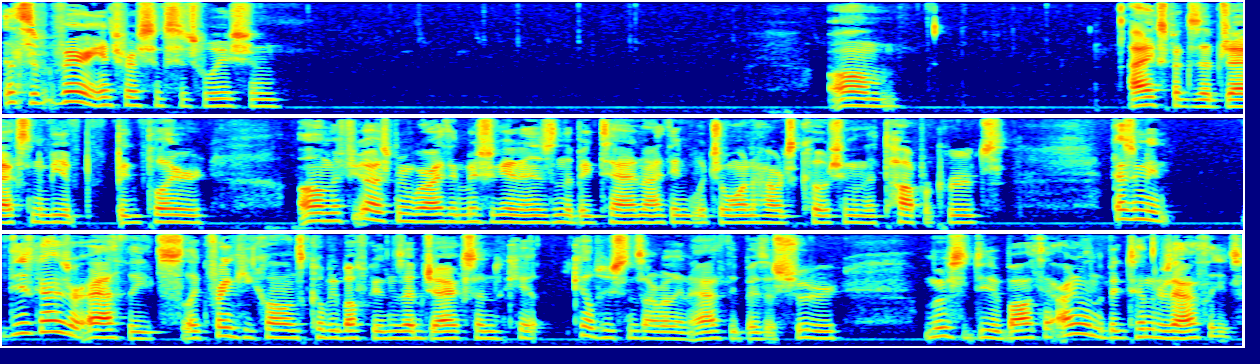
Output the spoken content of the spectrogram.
it's a very interesting situation. Um, I expect Zeb Jackson to be a big player. Um, if you ask me where I think Michigan is in the Big Ten, I think Juwan Howard's coaching and the top recruits. Because, I mean, these guys are athletes. Like Frankie Collins, Kobe Bufkin, Zeb Jackson. Caleb Houston's not really an athlete, but he's a shooter. Moussa Diabate. I know in the Big Ten there's athletes,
